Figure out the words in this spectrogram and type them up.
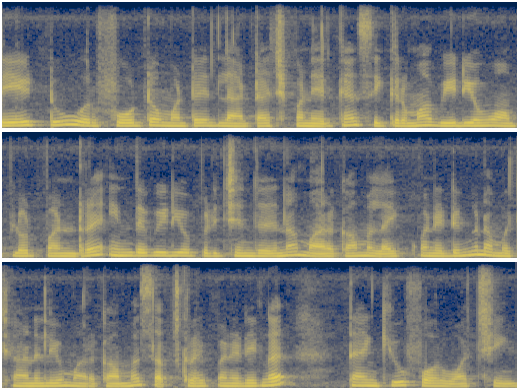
டே டூ ஒரு ஃபோட்டோ மட்டும் இதில் அட்டாச் பண்ணியிருக்கேன். சீக்கிரமாக வீடியோவும் அப்லோட் பண்ணுறேன் இந்த வீடியோ பிடிச்சிருந்ததுன்னா மறக்காமல் லைக் பண்ணிவிடுங்க நம்ம சேனலையும் மறக்காமல் சப்ஸ்கிரைப் பண்ணிவிடுங்க தேங்க்யூ ஃபார் வாட்சிங்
